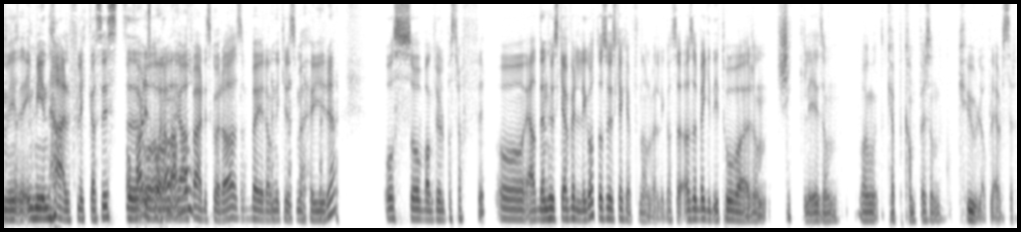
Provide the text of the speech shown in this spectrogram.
min, min hælflikka sist. Og ferdig skåra, den, Ja, ferdig skåra. Så bøyer han i krysset med høyre. Og så vant vi vel på straffer. Og ja, Den husker jeg veldig godt, og så husker jeg cupfinalen veldig godt. Så, altså, begge de to var sånn skikkelig sånn cupkamper. Sånn kule opplevelser.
